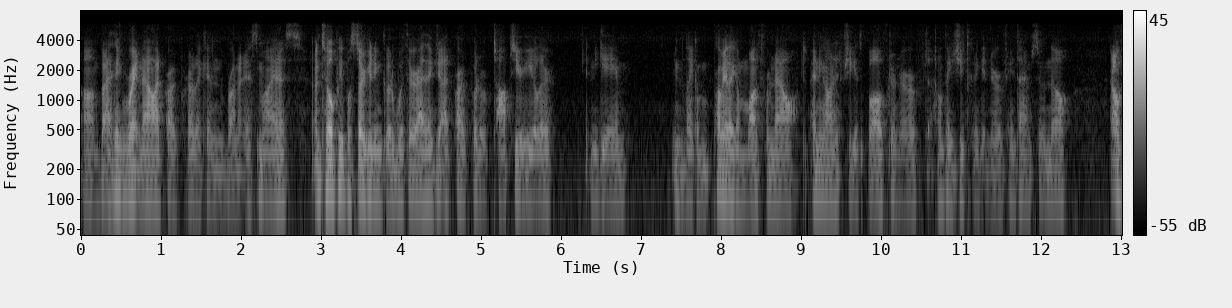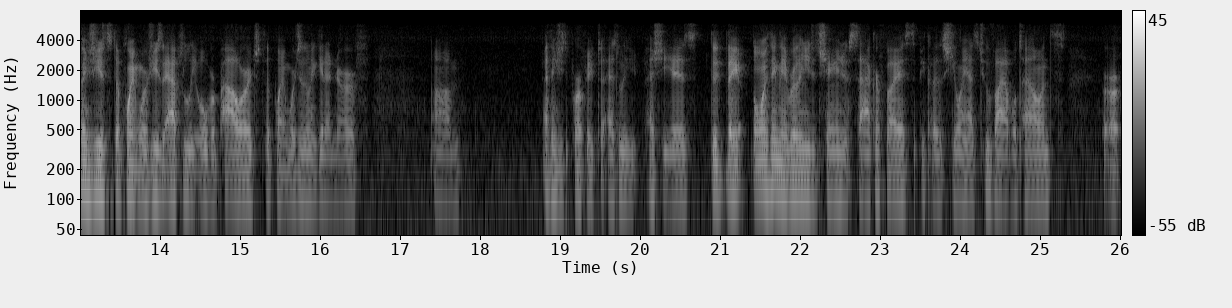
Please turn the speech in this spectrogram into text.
Um, but I think right now I'd probably put her like in run an S minus until people start getting good with her. I think I'd probably put her top tier healer in the game in like a, probably like a month from now, depending on if she gets buffed or nerfed. I don't think she's gonna get nerfed anytime soon though. I don't think she's to the point where she's absolutely overpowered to the point where she's gonna get a nerf. Um, I think she's perfect as as she is. The, they, the only thing they really need to change is sacrifice because she only has two viable talents. Her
